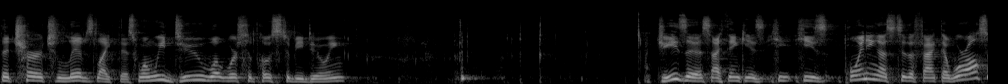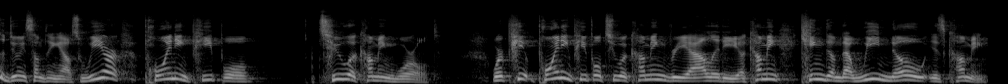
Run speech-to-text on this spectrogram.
the church lives like this, when we do what we're supposed to be doing, Jesus, I think, is he, he's pointing us to the fact that we're also doing something else. We are pointing people to a coming world. We're pointing people to a coming reality, a coming kingdom that we know is coming.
